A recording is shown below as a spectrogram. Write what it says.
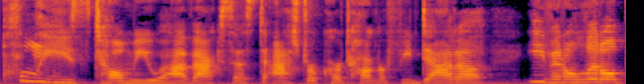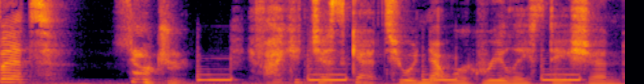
please tell me you have access to astrocartography data, even a little bit. Searching. If I could just get to a network relay station.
